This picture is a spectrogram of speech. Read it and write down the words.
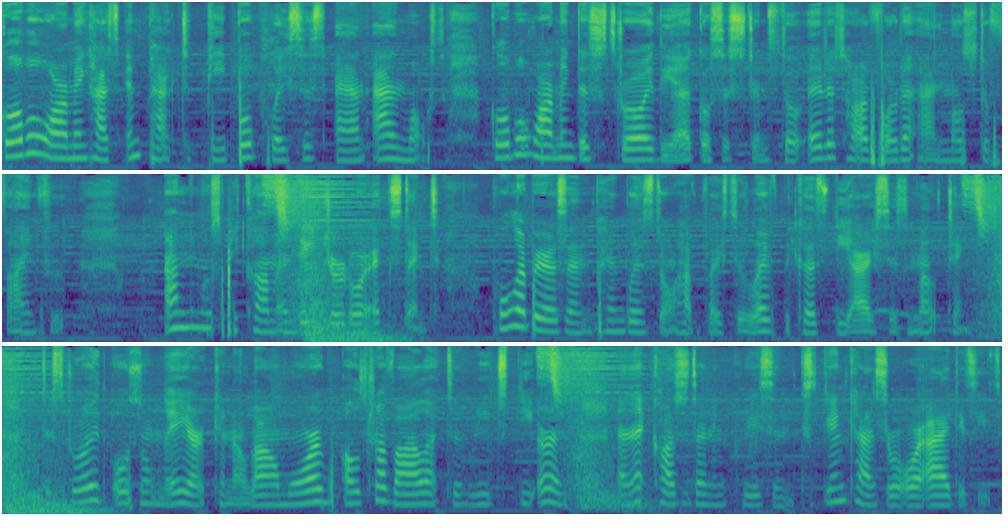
Global warming has impacted people, places, and animals. Global warming destroys the ecosystem, so it is hard for the animals to find food. Animals become endangered or extinct. Polar bears and penguins don't have place to live because the ice is melting. Destroyed ozone layer can allow more ultraviolet to reach the earth, and it causes an increase in skin cancer or eye disease.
